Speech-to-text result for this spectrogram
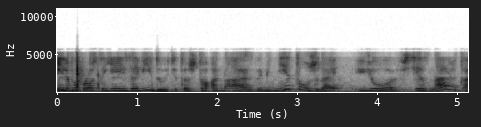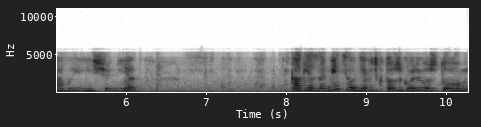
Или вы просто ей завидуете, то что она знаменита уже, да, ее все знают, а вы еще нет. Как я заметила, девочка тоже говорила, что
